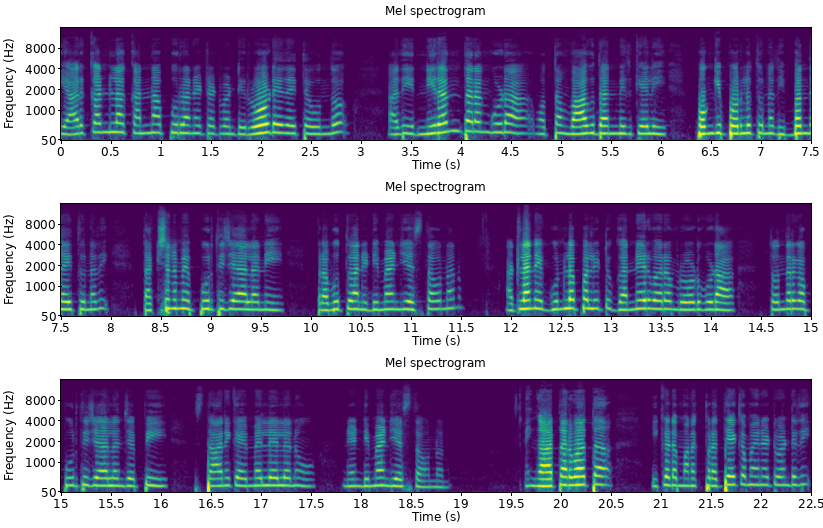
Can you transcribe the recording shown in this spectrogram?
ఈ అర్కండ్ల కన్నాపూర్ అనేటటువంటి రోడ్ ఏదైతే ఉందో అది నిరంతరం కూడా మొత్తం వాగు దాని మీదకి వెళ్ళి పొంగి పొర్లుతున్నది ఇబ్బంది అవుతున్నది. తక్షణమే పూర్తి చేయాలని ప్రభుత్వాన్ని డిమాండ్ చేస్తూ ఉన్నాను. అట్లానే గుండ్లపల్లి టు గన్నేరువరం రోడ్డు కూడా తొందరగా పూర్తి చేయాలని చెప్పి స్థానిక ఎమ్మెల్యేలను నేను డిమాండ్ చేస్తూ ఉన్నాను. ఇంకా ఆ తర్వాత ఇక్కడ మనకు ప్రత్యేకమైనటువంటిది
